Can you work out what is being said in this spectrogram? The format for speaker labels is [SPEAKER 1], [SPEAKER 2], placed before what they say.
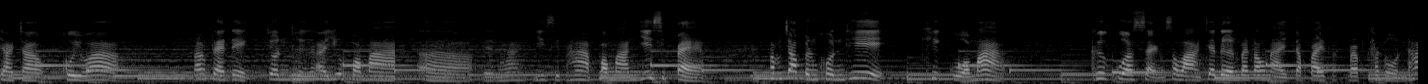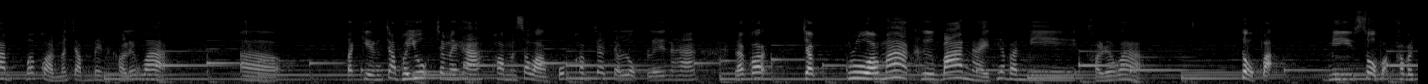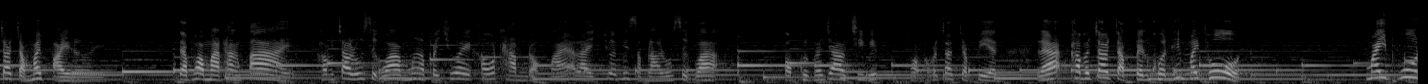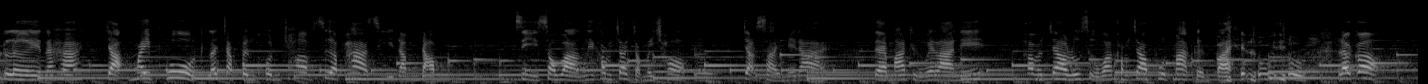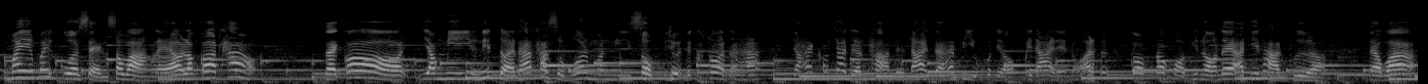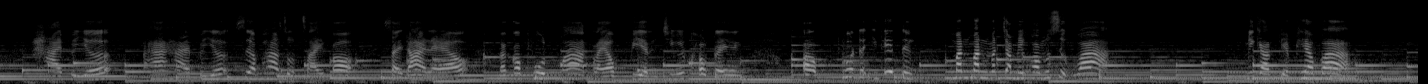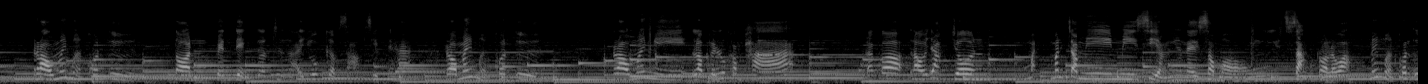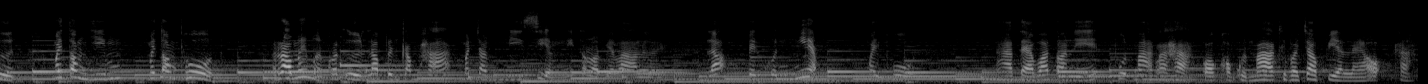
[SPEAKER 1] อยากจะคุยว่าตั้งแต่เด็กจนถึงอายุประมาณเเดี๋ยวนะคะ25 ประมาณ 28ข้าพเจ้าเป็นคนที่ขี้กลัวมาก คือกลัวแสงสว่างจะเดินไปตรงไหนจะไปแบบถนนถ้าเมื่อก่อนมันจำเป็นเขาเรียกว่าตะเกียงเจ้าพายุใช่ไหมคะพอมันสว่างปุ๊บข้าพเจ้าจะหลบเลยนะคะแล้วก็จะกลัวมากคือบ้านไหนที่มันมีเขาเรียกว่าศพอะมีศพอะข้าพเจ้าจะไม่ไปเลย แต่พอมาทางใต้ข้าพเจ้ารู้สึกว่าเมื่อไปช่วยเขาทำดอกไม้อะไร ช่วยพี่สำราญรู้สึกว่าขอบคุณพระเจ้าชีวิตของข้าพเจ้าจะเปลี่ยน และข้าพเจ้าจะเป็นคนที่ไม่พูด ไม่พูดเลยนะคะ จะไม่พูดและจะเป็นคนชอบเสื้อผ้าสีดำๆสีสว่างเนี่ยข้าพเจ้าจะไม่ชอบเลย จะใส่ไม่ได้ แต่มาถึงเวลานี้ข้าพเจ้ารู้สึกว่าข้าพเจ้าพูดมากเกินไปรู้อยู่ แล้วก็ไม่ไม่กลัวแสงสว่างแล้ว แล้วก็ถ้า แต่ก็ยังมีอยู่นิดหน่อยนะถ้าสมมติมันมีศพอยู่ในขอโทษนะคะจะให้เขาเจ้าเดินผ่านเดินได้ แต่ให้พี่อยู่คนเดียวไม่ได้แน่นอนก็ต้องขอพี่น้องได้อธิษฐานเผื่อ แต่ว่าหายไปเยอะนะคะหายไปเยอะเสื้อผ้าสดใสก็ใส่ได้แล้ว แล้วก็พูดมากแล้วเปลี่ยนชีวิตของตัวเองเออพูดอีกนิดหนึ่งมันมันมันจะมีความรู้สึกว่า มีการเปรียบเทียบว่า เราไม่เหมือนคนอื่น ตอนเป็นเด็กจนถึงอายุเกือบ 30นะฮะเราไม่เหมือนคนอื่น เราไม่มีเราเป็นลูกกำพร้า แล้วก็เรายากจนมันมันจะมีมีเสียงอยู่ในสมองสั่งต่อแล้วว่า ไม่เหมือนคนอื่น ไม่ต้องยิ้มไม่ต้องพูด เราไม่เหมือนคนอื่น เราเป็นกำพร้ามันจะมีเสียงนี้ตลอดเวลาเลย แล้วเป็นคนเงียบไม่พูดนะคะแต่ว่าตอนนี้พูดมากแล้วค่ะก็ขอบคุณมากที่พระเจ้าเปลี่ยนแล้วค่ะ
